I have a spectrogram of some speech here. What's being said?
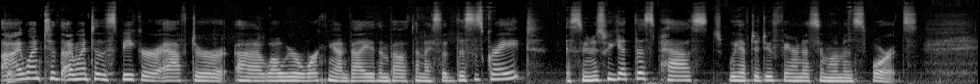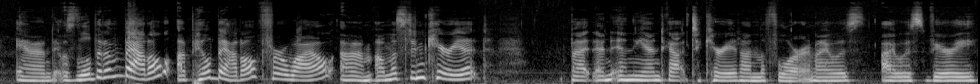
I went to the, I went to the speaker after uh, while we were working on Value Them Both, and I said, "This is great as soon as we get this passed, we have to do fairness in women's sports. And it was a little bit of a battle, uphill battle for a while. Um, almost didn't carry it, but in, in the end, got to carry it on the floor. And I was I was very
